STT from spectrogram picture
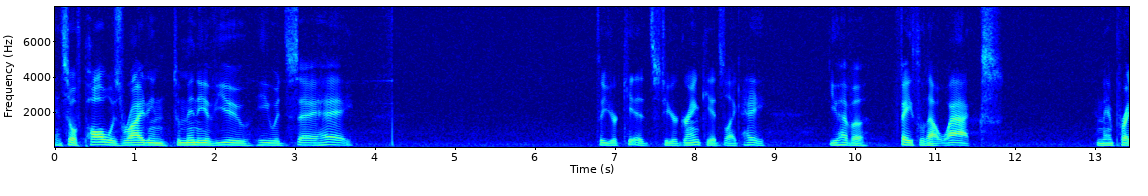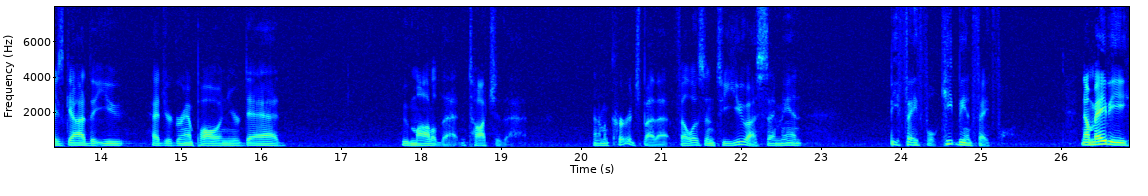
And so, if Paul was writing to many of you, he would say, Hey, to your kids, to your grandkids, like, hey, you have a faith without wax. And man, praise God that you had your grandpa and your dad who modeled that and taught you that. And I'm encouraged by that, fellas. And to you, I say, man, be faithful. Keep being faithful. Now, maybe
